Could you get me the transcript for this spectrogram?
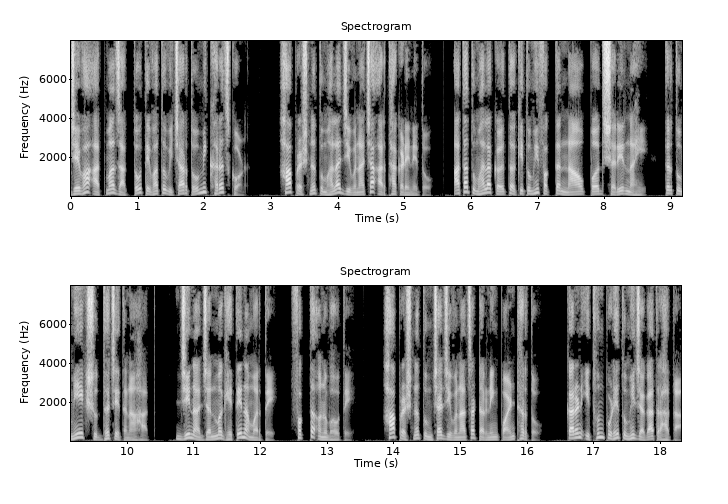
जेव्हा आत्मा जागतो तेव्हा तो विचारतो मी खरंच कोण? हा प्रश्न तुम्हाला जीवनाच्या अर्थाकडे नेतो. आता तुम्हाला कळतं की तुम्ही फक्त नाव पद शरीर नाही तर तुम्ही एक शुद्ध चेतना आहात जी ना जन्म घेते ना मरते फक्त अनुभवते. हा प्रश्न तुमच्या जीवनाचा टर्निंग पॉइंट ठरतो. कारण इथून पुढे तुम्ही जगात राहता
